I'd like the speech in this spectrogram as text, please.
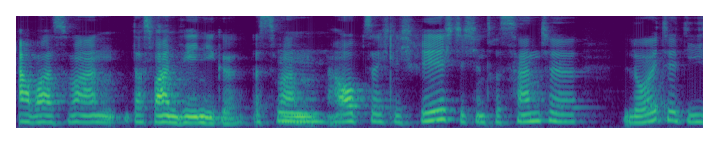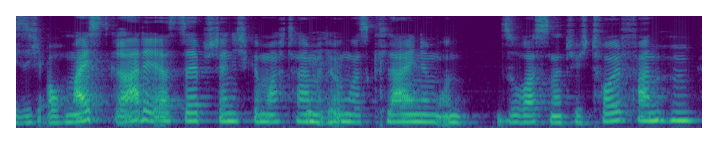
Aber es waren, das waren wenige. Es waren mhm. hauptsächlich richtig interessante Leute, die sich auch meist gerade erst selbstständig gemacht haben mhm. mit irgendwas Kleinem und sowas natürlich toll fanden.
